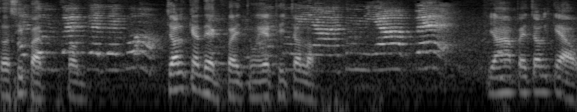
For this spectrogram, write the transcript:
તો સિપાત પગ. ચલ કે દેખ ભાઈ તું એથી ચલો. યા પે ચલ કે આવ.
